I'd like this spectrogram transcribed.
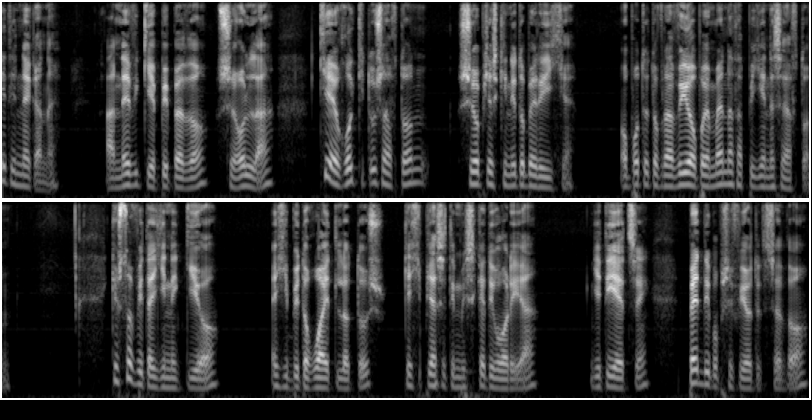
Και την έκανε. Ανέβηκε επίπεδο σε όλα και εγώ κοιτούσα αυτόν σε όποια σκηνή τον περιείχε. Οπότε το βραβείο από εμένα θα πήγαινε σε αυτόν. Και στο Β' γυναικείο έχει μπει το White Lotus και έχει πιάσει τη μισή κατηγορία. Γιατί έτσι, πέντε υποψηφιότητες εδώ.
